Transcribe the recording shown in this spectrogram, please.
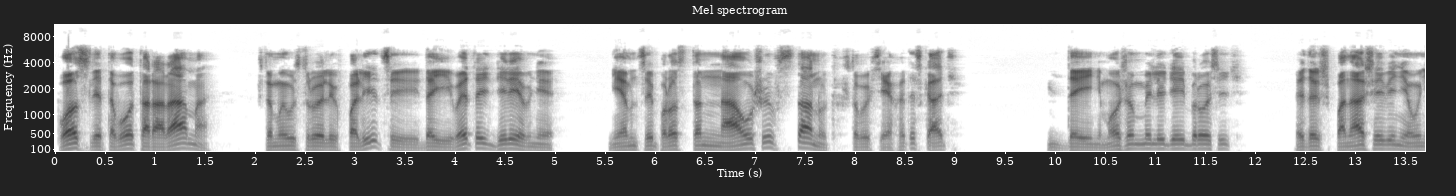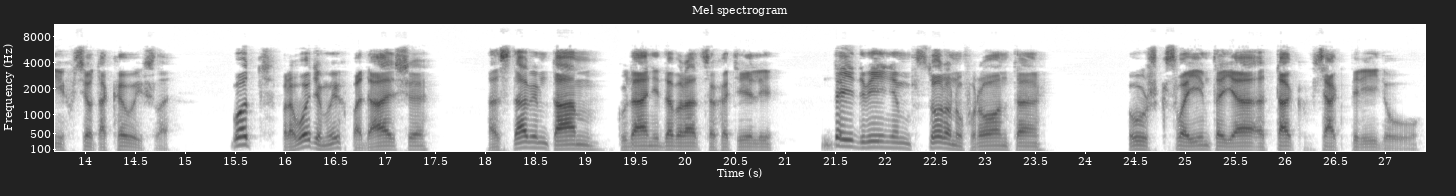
После того тарарама, что мы устроили в полиции, да и в этой деревне, немцы просто на уши встанут, чтобы всех отыскать. Да и не можем мы людей бросить. Это ж по нашей вине у них все так и вышло. Вот, проводим их подальше, оставим там, куда они добраться хотели, да и двинем в сторону фронта. Уж к своим-то я так всяк перейду.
